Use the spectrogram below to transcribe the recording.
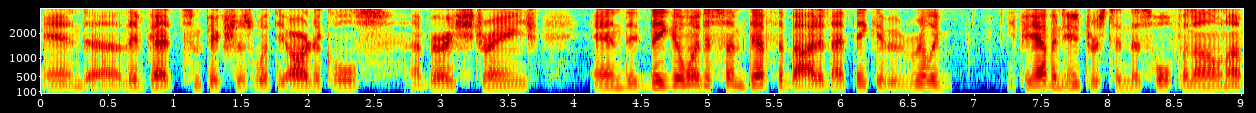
and uh, they've got some pictures with the articles, uh, very strange, and they, they go into some depth about it. And I think it would really, if you have an interest in this whole phenomenon,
